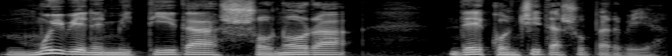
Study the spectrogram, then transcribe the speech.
muy bien emitida, sonora de Conchita Supervía.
